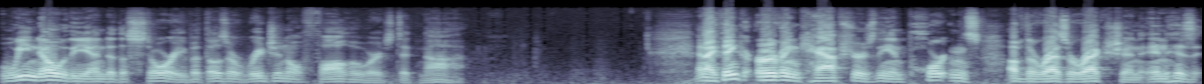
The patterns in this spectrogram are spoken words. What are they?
We know the end of the story, but those original followers did not. And I think Irving captures the importance of the resurrection in his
